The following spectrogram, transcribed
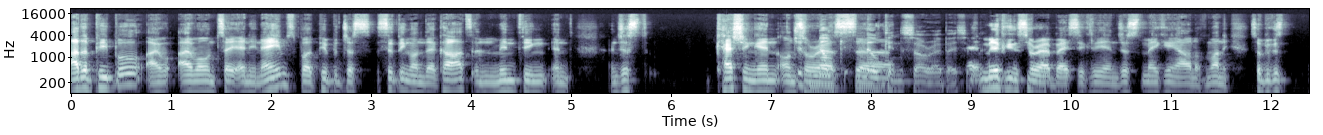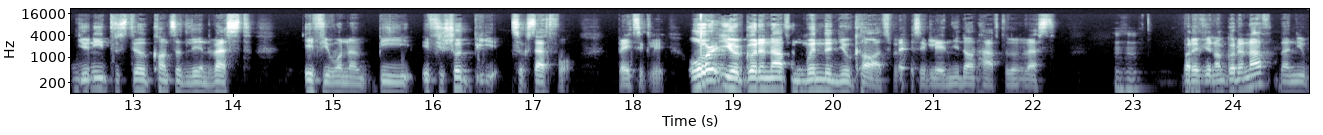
other people. I I won't say any names, but people just sitting on their cards and minting and and just cashing in on Just milk, uh, milking Sora, basically. milking Sorare basically and just making out of money. So because you need to still constantly invest if you want to be if you should be successful basically or you're good enough and win the new cards basically and you don't have to invest hmm but if you're not good enough then you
